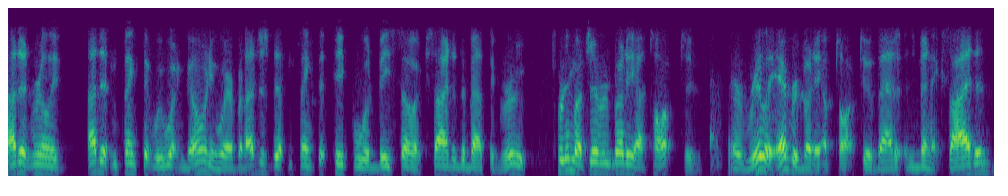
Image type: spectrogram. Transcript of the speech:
I didn't really I didn't think that we wouldn't go anywhere, but I just didn't think that people would be so excited about the group. Pretty much everybody I talked to, or really everybody I've talked to about it, has been excited.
